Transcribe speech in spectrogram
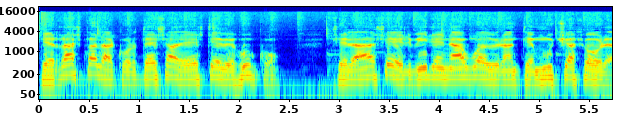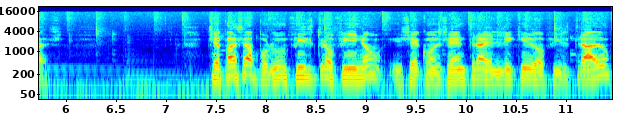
Se raspa la corteza de este bejuco, se la hace hervir en agua durante muchas horas se pasa por un filtro fino y se concentra el líquido filtrado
